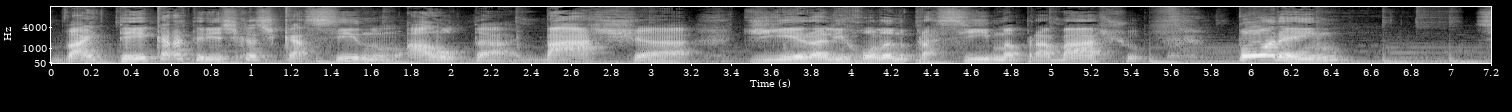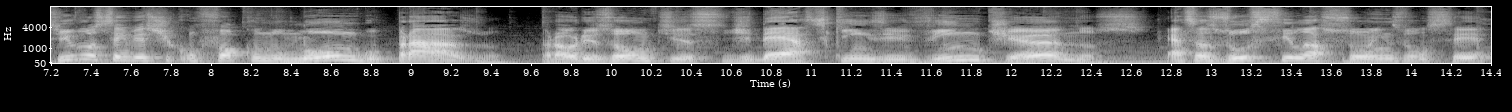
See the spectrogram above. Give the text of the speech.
vai ter características de cassino, alta, baixa, dinheiro ali rolando para cima, para baixo. Porém, se você investir com foco no longo prazo, para horizontes de 10, 15, 20 anos, essas oscilações vão ser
